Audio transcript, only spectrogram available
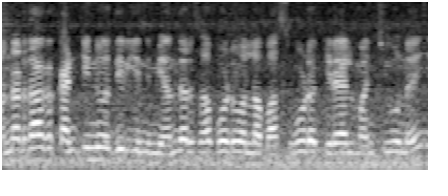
మొన్నటిదాకా కంటిన్యూ తిరిగింది. మీ అందరి సపోర్ట్ వల్ల బస్సు కూడా కిరాయిలు మంచిగా ఉన్నాయి.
